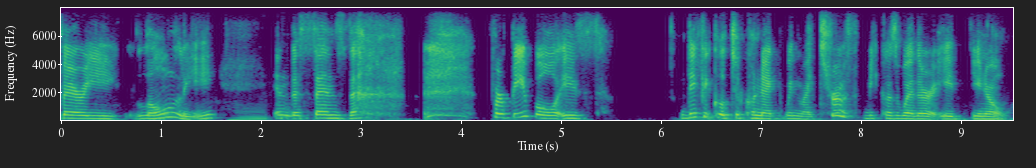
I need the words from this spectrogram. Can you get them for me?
very lonely mm. in the sense that for people is difficult to connect with my truth because whether it, you know,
